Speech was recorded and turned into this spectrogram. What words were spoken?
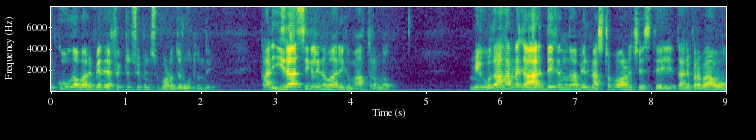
ఎక్కువగా వారి మీద ఎఫెక్ట్ చూపించకపోవడం జరుగుతుంది. కానీ ఈ రాశి కలిగిన వారికి మాత్రము మీకు ఉదాహరణకి ఆర్థికంగా మీరు నష్టపోవాలని చేస్తే దాని ప్రభావం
